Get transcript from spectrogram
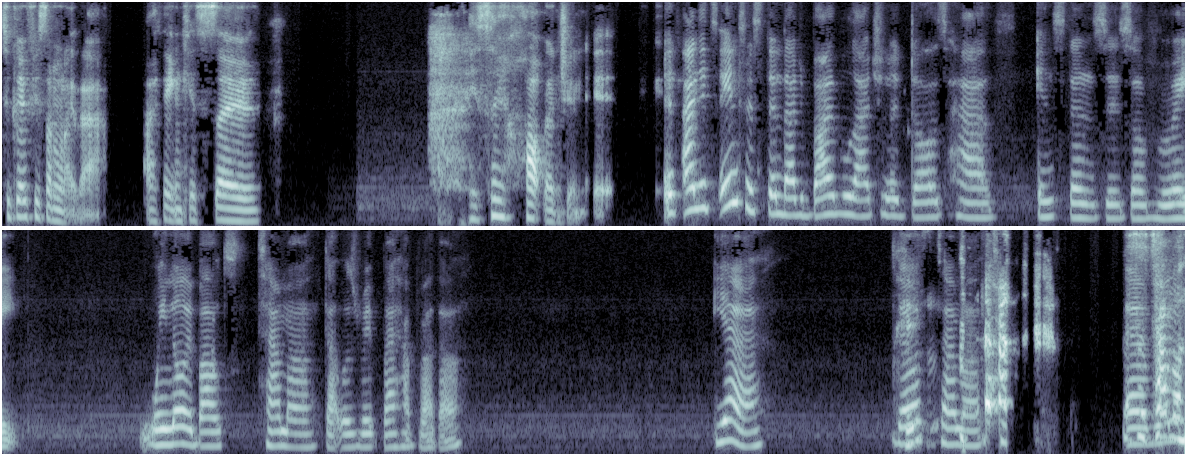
to go through something like that, I think is so it's so heart wrenching. It, it, and it's interesting that the Bible actually does have instances of rape. We know about Tamar that was raped by her brother. Yeah. There was Tamar. this uh, is Tamar.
